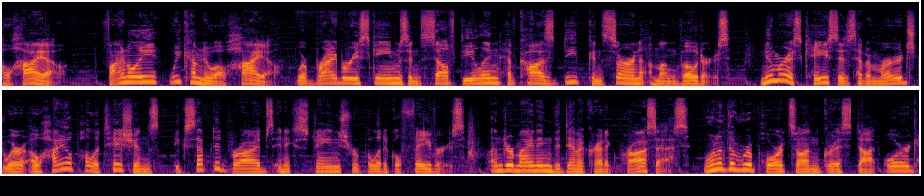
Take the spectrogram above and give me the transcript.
Ohio. Finally, we come to Ohio, where bribery schemes and self dealing have caused deep concern among voters numerous cases have emerged where Ohio politicians accepted bribes in exchange for political favors, undermining the democratic process. One of the reports on grist.org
